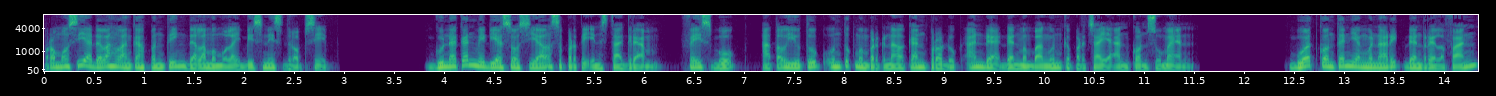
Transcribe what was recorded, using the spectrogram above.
Promosi adalah langkah penting dalam memulai bisnis dropship. Gunakan media sosial seperti Instagram, Facebook, atau YouTube untuk memperkenalkan produk Anda dan membangun kepercayaan konsumen. Buat konten yang menarik dan relevan,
